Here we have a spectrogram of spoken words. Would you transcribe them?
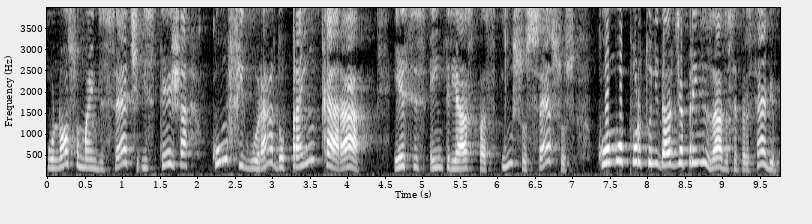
o nosso mindset esteja configurado para encarar esses, entre aspas, insucessos como oportunidades de aprendizado, você percebe?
